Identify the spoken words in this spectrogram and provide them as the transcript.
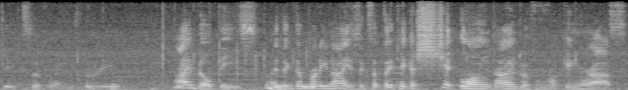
Gates of Ring 3. I built these. I think they're pretty nice, except they take a shit long time to fucking rust.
